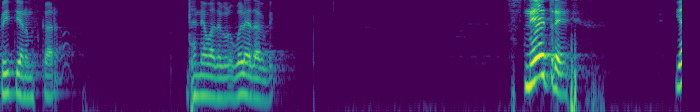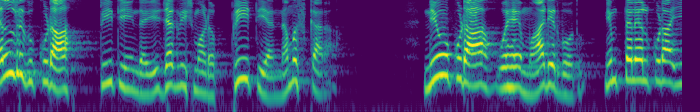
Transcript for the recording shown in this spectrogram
ಪ್ರೀತಿಯ ನಮಸ್ಕಾರ. ಧನ್ಯವಾದಗಳು, ಒಳ್ಳೆಯದಾಗಲಿ. ಸ್ನೇಹಿತರೆ, ಎಲ್ರಿಗೂ ಕೂಡ ಪ್ರೀತಿಯಿಂದ ಈ ಜಗದೀಶ್ ಮಾಡೋ ಪ್ರೀತಿಯ ನಮಸ್ಕಾರ. ನೀವು ಕೂಡ ಊಹೆ ಮಾಡಿರ್ಬೋದು. ನಿಮ್ಮ ತಲೆಯಲ್ಲಿ ಕೂಡ ಈ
